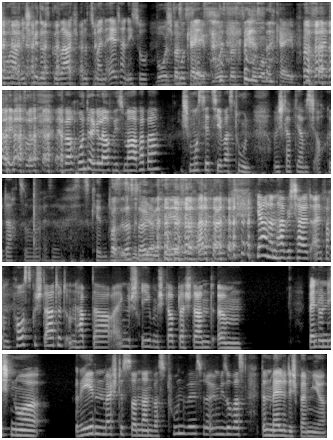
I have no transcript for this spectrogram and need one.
so habe ich mir das gesagt. Ich bin zu meinen Eltern, ich so, wo ist ich das Cape? Wo ist das Superwoman Cape? das ist halt echt so. Einfach runtergelaufen, ich so, Mama, Papa, ich muss jetzt hier was tun. Und ich glaube, die haben sich auch gedacht, so, also, das Kind, was ist das mit soll dir? mit mir jetzt noch anfangen? ja, und dann habe ich halt einfach einen Post gestartet und habe da eingeschrieben, ich glaube, da stand, ähm, wenn du nicht nur reden möchtest, sondern was tun willst oder irgendwie sowas, dann melde dich bei mir.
